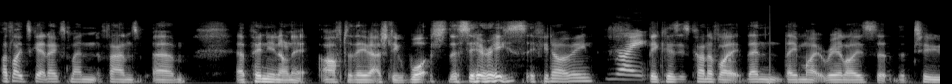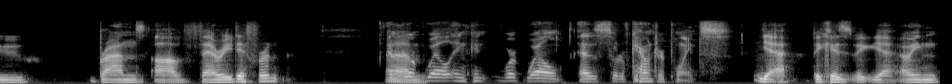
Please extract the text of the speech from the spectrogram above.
I'd like to get an X Men fans' um, opinion on it after they've actually watched the series, if you know what I mean. right. Because it's kind of like then they might realize that the two brands are very different. And Um, work well in con- work well as sort of counterpoints. Yeah, because yeah, I mean,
